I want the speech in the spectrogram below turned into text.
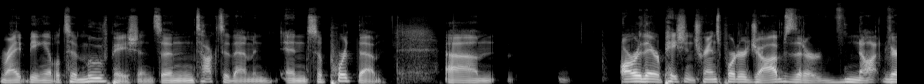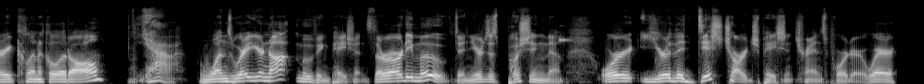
right? Being able to move patients and talk to them and, and support them. Um, are there patient transporter jobs that are not very clinical at all? Yeah, ones where you're not moving patients. They're already moved and you're just pushing them. Or you're the discharge patient transporter where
